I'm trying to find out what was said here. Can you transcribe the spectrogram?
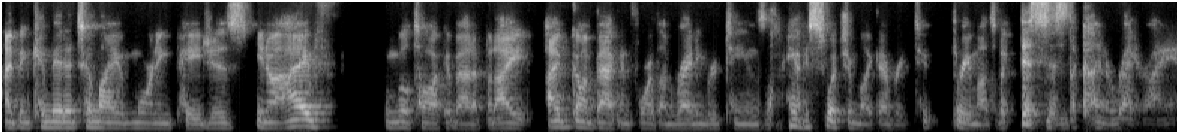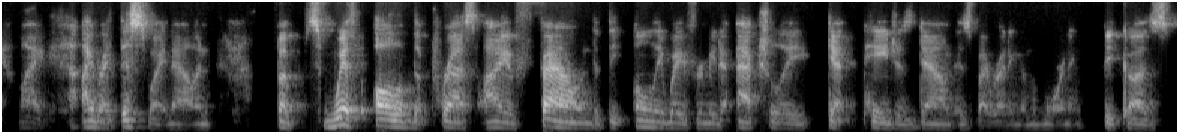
I've been committed to my morning pages. You know, I've and we'll talk about it, but I I've gone back and forth on writing routines. Like I switch them like every two three months. I'm like this is the kind of writer I am. I I write this way now. And but with all of the press, I have found that the only way for me to actually get pages down is by writing in the morning because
